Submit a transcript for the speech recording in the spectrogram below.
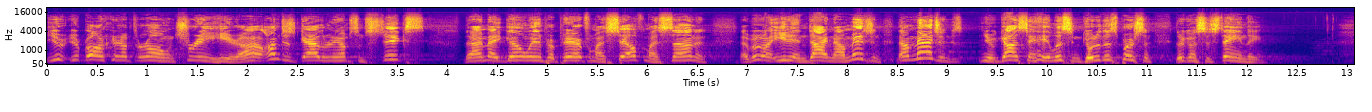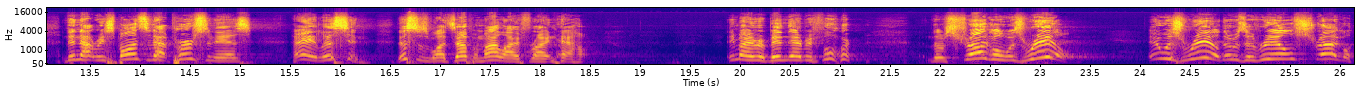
you're, you're barking up the wrong tree here. I, I'm just gathering up some sticks that I may go in and prepare it for myself, my son, and we're going to eat it and die. Now imagine, now imagine, you know, God saying, "Hey, listen, go to this person. They're going to sustain thee." Then that response to that person is, "Hey, listen, this is what's up in my life right now." Anybody ever been there before? The struggle was real. It was real. There was a real struggle.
